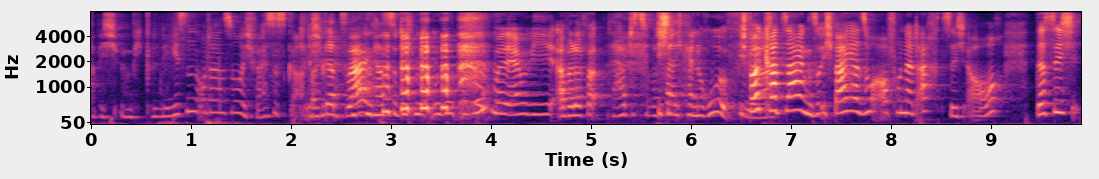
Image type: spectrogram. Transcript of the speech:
habe ich irgendwie gelesen oder so? Ich weiß es gar Ich nicht. wollte gerade sagen, hast du dich mit einem guten Buch mal irgendwie, aber da, da hattest du wahrscheinlich keine Ruhe für. Ich wollte gerade sagen, so ich war ja so auf 180 auch, dass ich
